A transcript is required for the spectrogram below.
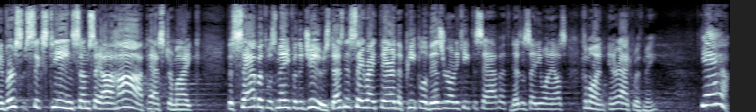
In verse 16, some say, aha, Pastor Mike, the Sabbath was made for the Jews. Doesn't it say right there the people of Israel to keep the Sabbath? Doesn't say anyone else? Come on, interact with me. Yeah.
